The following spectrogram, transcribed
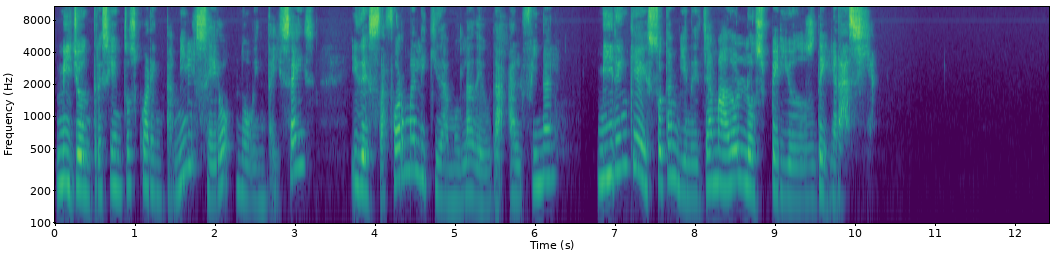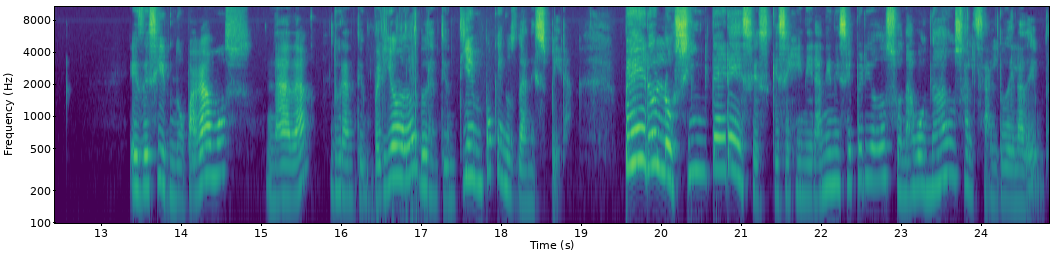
1.340.096 y de esta forma liquidamos la deuda al final. Miren que esto también es llamado los periodos de gracia. Es decir, no pagamos nada durante un periodo, durante un tiempo que nos dan espera. pero los intereses que se generan en ese periodo son abonados al saldo de la deuda,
